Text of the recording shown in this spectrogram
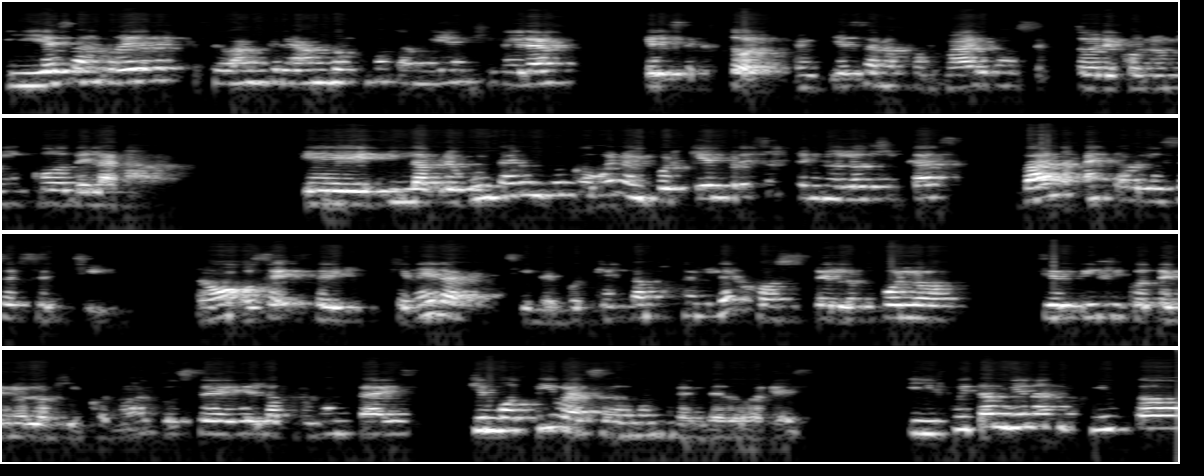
y esas redes que se van creando como también generan el sector, empiezan a formar un sector económico de la nada. Eh, y la pregunta era un poco, bueno, ¿y por qué empresas tecnológicas van a establecerse en Chile? ¿no? O sea, se generan en Chile, ¿por qué estamos tan lejos del polo científico-tecnológico? ¿no? Entonces, la pregunta es, ¿qué motiva a esos emprendedores? Y fui también a distintas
